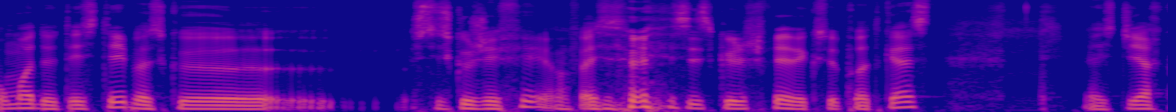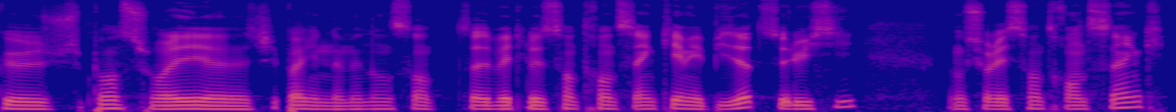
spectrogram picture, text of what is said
pour moi de tester parce que c'est ce que j'ai fait en fait c'est ce que je fais avec ce podcast c'est à dire que je pense sur les euh, je sais pas il y en a maintenant 100 ça devait être le 135e épisode celui-ci donc sur les 135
